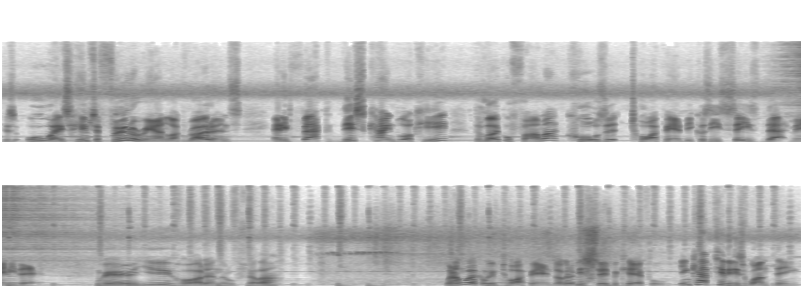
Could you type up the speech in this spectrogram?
There's always heaps of food around, like rodents, and in fact, this cane block here, the local farmer calls it taipan because he sees that many there. Where are you hiding, little fella? When I'm working with taipans, I've got to be super careful. In captivity is one thing.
